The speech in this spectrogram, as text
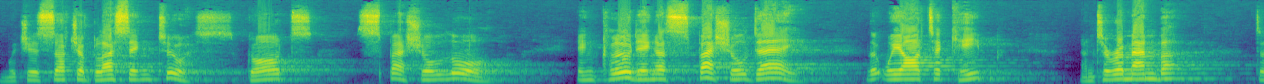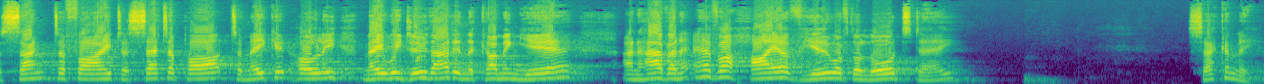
which is such a blessing to us. God's special law including a special day that we are to keep and to remember, to sanctify, to set apart, to make it holy. May we do that in the coming year and have an ever higher view of the Lord's day. Secondly,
